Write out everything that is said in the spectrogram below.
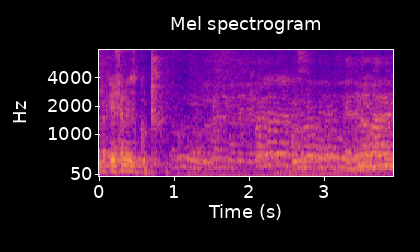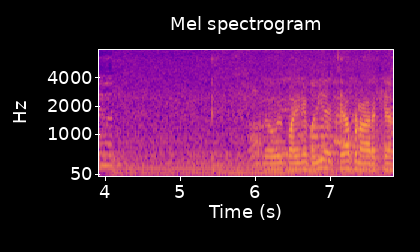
ਲੋਕੇਸ਼ਨ ਇਜ਼ ਗੁੱਡ ਲਓ ਬਈ ਬਾਈ ਨੇ ਵਧੀਆ ਇੱਥੇ ਆ ਬਣਾ ਰੱਖਿਆ।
